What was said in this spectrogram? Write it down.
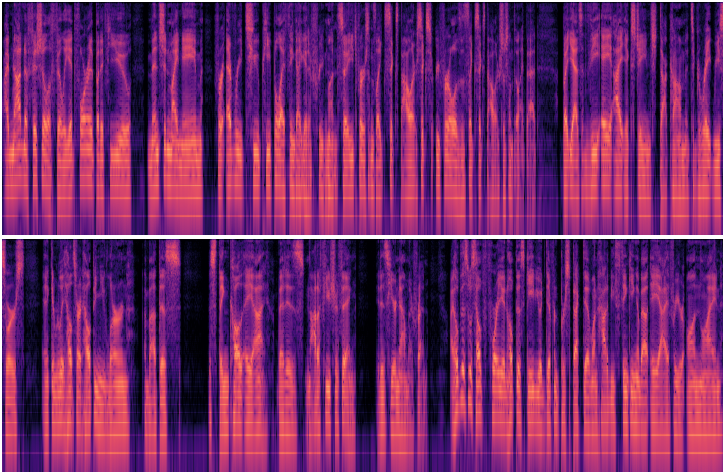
I'm not an official affiliate for it, but if you mention my name for every two people, I think I get a free month. So each person's like $6, six referrals is like $6 or something like that. But yeah, it's theaiexchange.com. It's a great resource and it can really help start helping you learn about this this thing called AI that is not a future thing. It is here now, my friend. I hope this was helpful for you and hope this gave you a different perspective on how to be thinking about AI for your online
